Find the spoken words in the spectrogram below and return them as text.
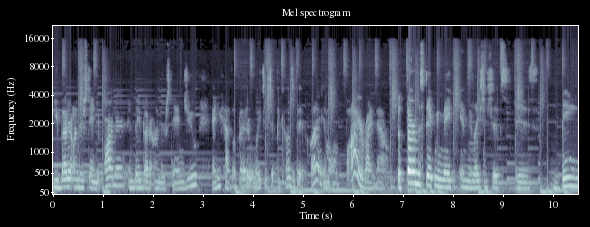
you better understand your partner and they better understand you. And you have a better relationship because of it. I am on fire right now. The third mistake we make in relationships is being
